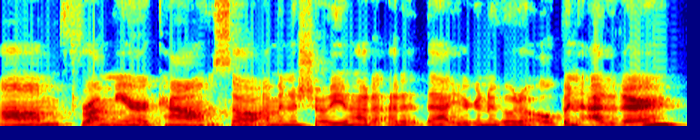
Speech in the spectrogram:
um, from your account. So I'm going to show you how to edit that. You're going to go to open editor.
